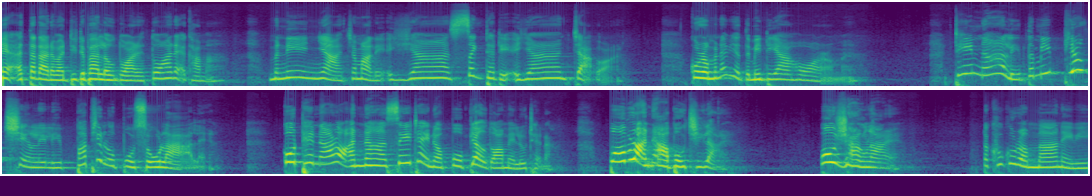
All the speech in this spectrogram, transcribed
ရဲ့အသက်တာတွေဒီတစ်ပတ်လုံးသွားတယ်သွားတဲ့အခါမှာမနေ့ညကျမလေးအရန်စိတ်ဓာတ်တွေအရန်ကျသွားတယ် ကိုရမနဲ့ပြသမီးတရားဟောရအောင်မယ်ဒီနားလေသမီးပျောက်ချင်လေးလေးဘာဖြစ်လို့ပို့ဆိုးလာလဲကိုထင်တာတော့အနာဆေးထိန်တော့ပို့ပျောက်သွားမယ်လို့ထင်တာပို့ပြီးတော့အနာပို့ကြီးလာတယ်ပို့ရောင်လာတယ်တခုခုတော့မားနေပြီ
